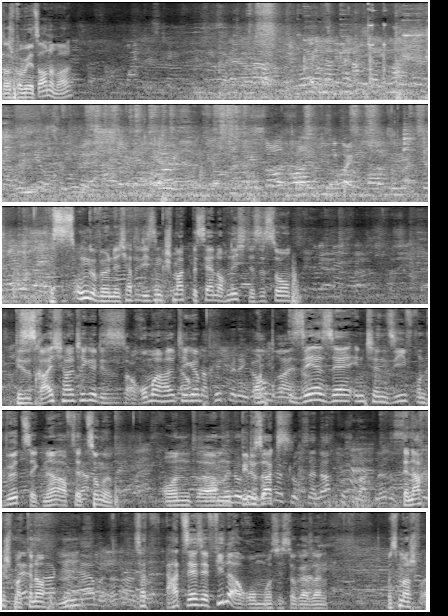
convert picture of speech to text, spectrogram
Das probiere jetzt auch nochmal. Das ist ungewöhnlich. Ich hatte diesen Geschmack bisher noch nicht. Das ist so dieses reichhaltige, dieses aromahaltige Ja, und rein, ne? sehr, sehr intensiv und würzig ne, auf der Zunge. Und ähm, wie du sagst, der Nachgeschmack, ne? Das der Nachgeschmack, genau. Mhm. Herbe, ne? es Also, hat, hat sehr, sehr viele Aromen, muss ich sogar sagen. Müssen wir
